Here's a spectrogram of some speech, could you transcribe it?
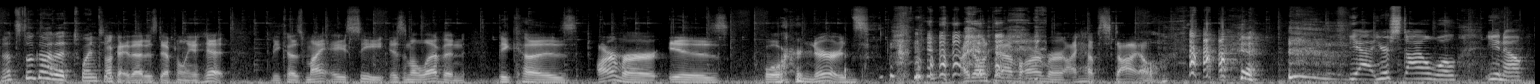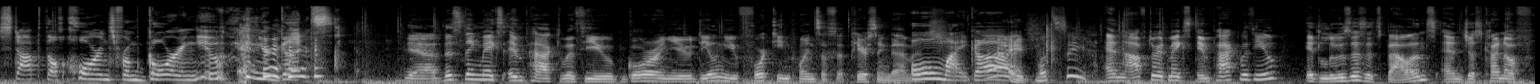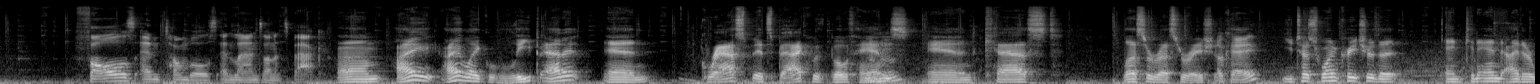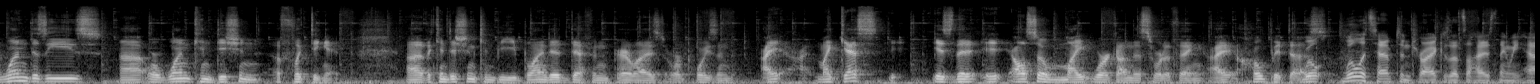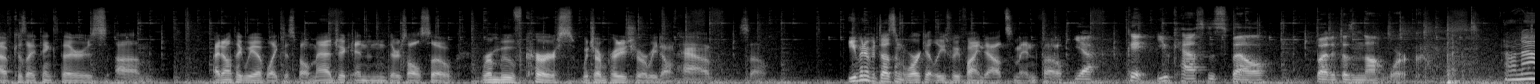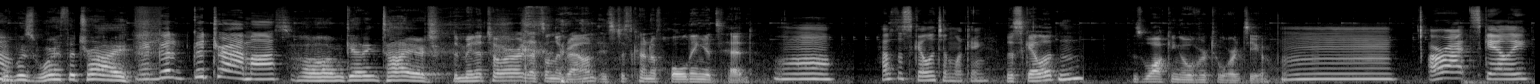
That's still got a 20. Okay, that is definitely a hit because my AC is an 11 because armor is for nerds. I don't have armor, I have style. yeah, your style will, you know, stop the horns from goring you in your guts. Yeah, this thing makes impact with you, goring you, dealing you 14 points of piercing damage. oh my god. Right, let's see. And after it makes impact with you, it loses its balance and just kind of falls and tumbles and lands on its back. um, I I like leap at it and grasp its back with both hands and cast lesser restoration. Okay. You touch one creature that and can end either one disease uh, or one condition afflicting it. Uh, the condition can be blinded, deafened, paralyzed, or poisoned. I, I my guess is that it also might work on this sort of thing. I hope it does. We'll we'll attempt and try because that's the highest thing we have. Because I think there's, um, I don't think we have like dispel magic, and then there's also remove curse, which I'm pretty sure we don't have. So even if it doesn't work, at least we find out some info. Yeah. Okay, you cast the spell, but it does not work. Oh no. It was worth a try. Yeah, good good try, Moss. Oh, I'm getting tired. The Minotaur that's on the ground, it's just kind of holding its head. How's the skeleton looking? The skeleton is walking over towards you. Mm, alright, Skelly.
